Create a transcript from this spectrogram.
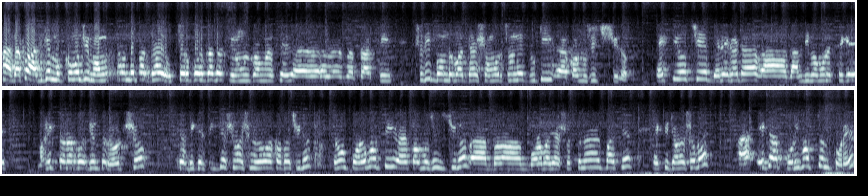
হ্যাঁ দেখো, আজকে মুখ্যমন্ত্রী মমতা বন্দ্যোপাধ্যায়, উত্তর কলকাতা তৃণমূল কংগ্রেসের প্রার্থী সুদীপ বন্দ্যোপাধ্যায়ের সমর্থনে দুটি কর্মসূচি ছিল। একটি হচ্ছে বেলেঘাটা গান্ধী ভবনের থেকে মানিকতলা পর্যন্ত রোড শো বিকেল তিনটের সময় শুরু হওয়ার কথা ছিল এবং পরবর্তী কর্মসূচি ছিল বড়বাজার সত্যনারায়ণ পার্কে একটি জনসভা। এটা পরিবর্তন করে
